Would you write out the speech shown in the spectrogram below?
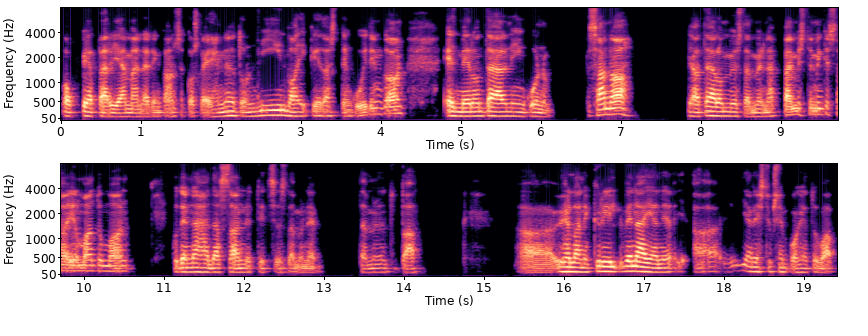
oppia pärjäämään näiden kanssa, koska eihän ne ole niin vaikeita sitten kuitenkaan. Et meillä on täällä niin kuin sana, ja täällä on myös tämmöinen näppäimistö, minkä saa ilmaantumaan. Kuten nähdään, tässä on nyt itse asiassa tämmöinen, tämmöinen tota, yhdenlainen Venäjän järjestyksen pohjautuva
